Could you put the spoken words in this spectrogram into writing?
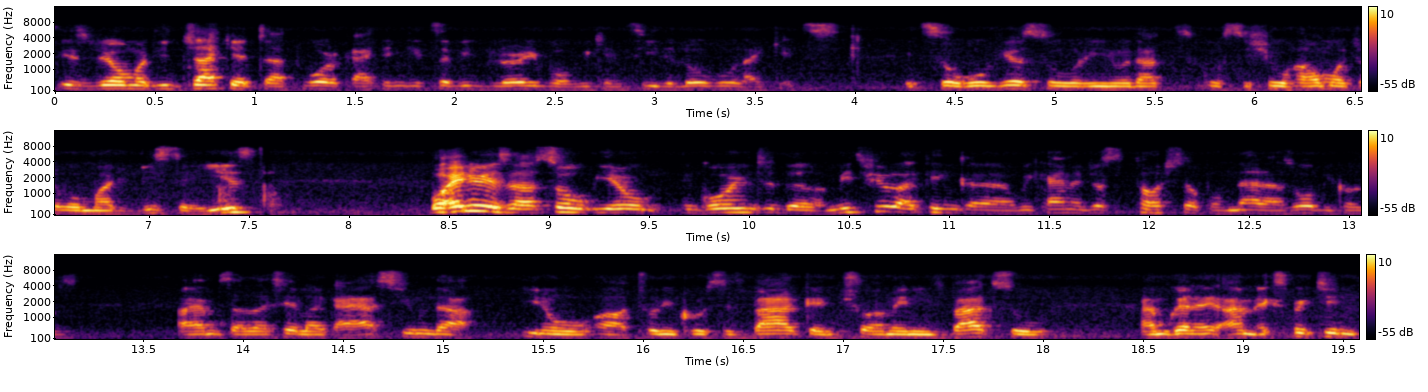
his Real Madrid jacket at work. I think it's a bit blurry, but we can see the logo. Like it's it's so obvious. So you know that goes to show how much of a Madridista he is. But anyways, uh, so you know, going to the midfield, I think uh, we kind of just touched up on that as well because I am, as I said, like I assume that you know uh, Toni Kroos is back and Tchouameni is back, so I'm gonna I'm expecting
